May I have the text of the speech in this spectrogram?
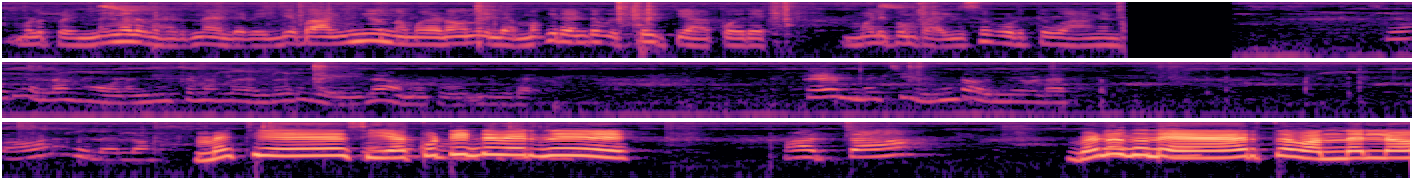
നമ്മൾ പെണ്ണുങ്ങൾ നടന്നല്ലേ വലിയ ഭംഗിയൊന്നും വേണമെന്നില്ല. നമുക്ക് രണ്ട് വിത്ത് കിട്ടിയാൽ പോരെ. നമ്മളിപ്പം പൈസ കൊടുത്ത് വാങ്ങണ്ട. ശരിയെല്ലാം ഉണങ്ങിക്കണല്ലോ എന്തൊരു വെയിലാണ് തോന്നുന്നു ഇവിടെ. തേമ്മച്ചി ഉണ്ടോ ഇന്നിവിടെ? അമ്മച്ചിയെ സിയക്കുട്ടിണ്ട് വരുന്നേ ഇവിടെ ഒന്ന് നേരത്തെ വന്നല്ലോ.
